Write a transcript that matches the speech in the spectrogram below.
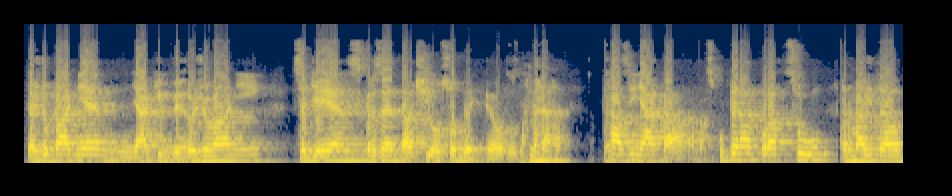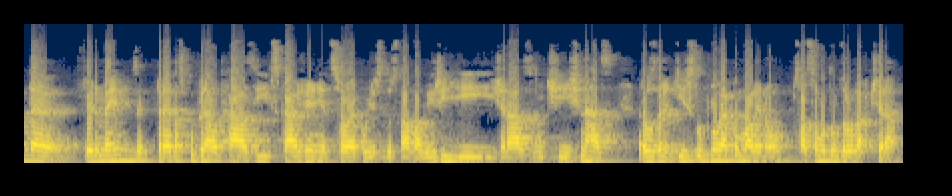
Každopádně nějaký vyhrožování se děje skrze další osoby, jo? to znamená, Odchází nějaká skupina poradců, ten majitel té firmy, ze které ta skupina odchází, vzkáže něco, jako že se to s náma vyřídí, že nás zničí, že nás rozdrtí, slupnou jako malinu. Psal jsem o tom zrovna včera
